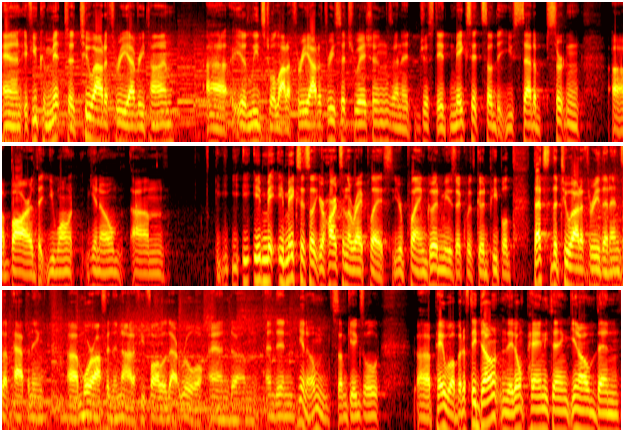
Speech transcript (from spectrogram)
And if you commit to two out of three every time, uh, it leads to a lot of three out of three situations, and it just it makes it so that you set a certain uh, bar that you won't, you know. Um, it, it, makes it so that your heart's in the right place. You're playing good music with good people. That's the two out of three that ends up happening uh, more often than not if you follow that rule. And um, and then you know some gigs will uh, pay well, but if they don't and they don't pay anything, you know, then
